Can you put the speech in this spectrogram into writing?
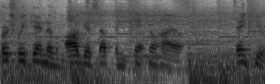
first weekend of August up in Canton, Ohio. Thank you.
